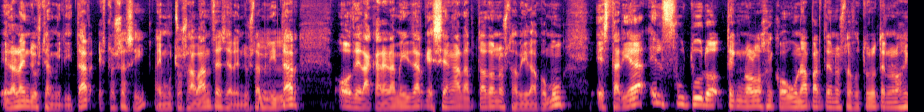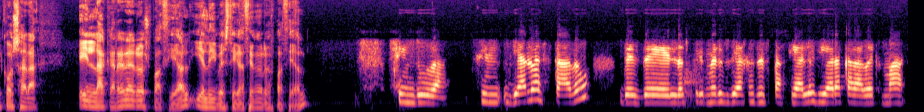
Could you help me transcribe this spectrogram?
era la industria militar. Esto es así, hay muchos avances de la industria militar o de la carrera militar que se han adaptado a nuestra vida común. ¿Estaría el futuro tecnológico, una parte de nuestro futuro tecnológico, Sara, en la carrera aeroespacial y en la investigación aeroespacial? Sin duda. ya lo ha estado desde los primeros viajes espaciales y ahora cada vez más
